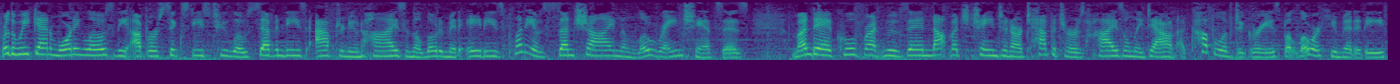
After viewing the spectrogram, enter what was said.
For the weekend, morning lows in the upper 60s to low 70s, afternoon highs in the low to mid 80s, plenty of sunshine and low rain chances. Monday, a cool front moves in, not much change in our temperatures, highs only down a couple of degrees, but lower humidity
